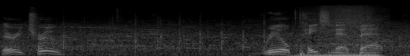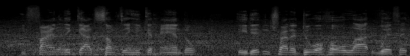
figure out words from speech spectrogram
Very true. Real patient at bat. He finally got something he could handle. He didn't try to do a whole lot with it.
